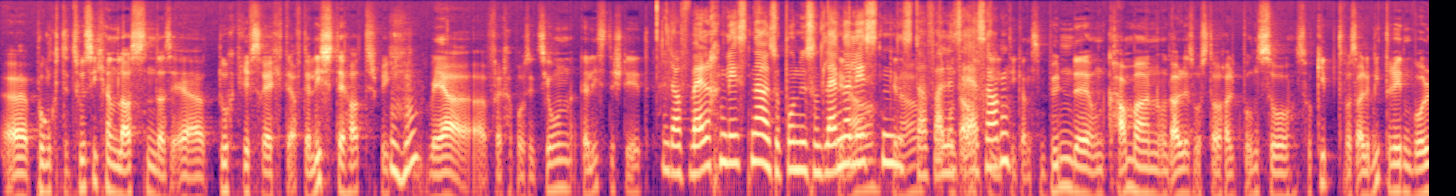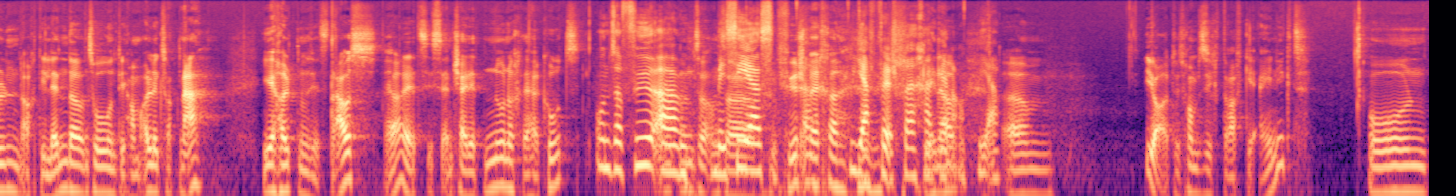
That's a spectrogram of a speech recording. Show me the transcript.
äh, Punkte zusichern lassen, dass er Durchgriffsrechte auf der Liste hat, sprich, wer auf welcher Position der Liste steht. Und auf welchen Listen? Also Bundes- und Länderlisten, Genau, das genau. darf alles und er sagen. Die, die ganzen Bünde und Kammern und alles, was da halt bei uns so, so gibt, was alle mitreden wollen, auch die Länder und so. Und die haben alle gesagt, na, wir halten uns jetzt raus. Ja, jetzt ist, entscheidet nur noch der Herr Kurz. unser für ähm, unser, unser Messias. Fürsprecher. Äh, ja, Fürsprecher, genau. Ja. Ähm, ja, das haben sie sich darauf geeinigt und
